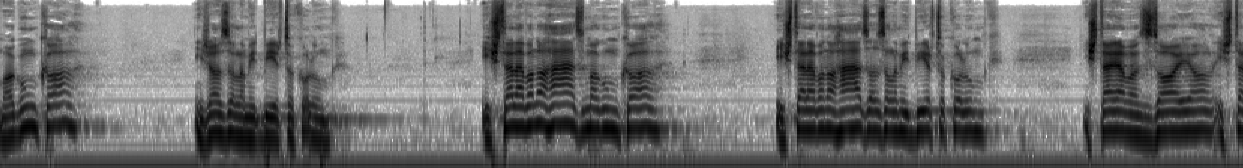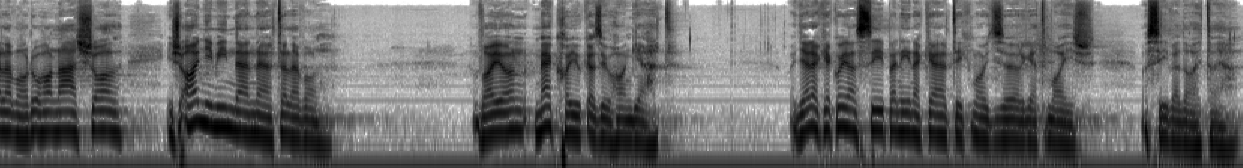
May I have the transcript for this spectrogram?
Magunkkal, és azzal, amit birtokolunk. És tele van a ház magunkkal, és tele van a ház azzal, amit birtokolunk, és tele van zajjal, és tele van rohanással, és annyi mindennel tele van. Vajon meghalljuk az ő hangját? A gyerekek olyan szépen énekelték ma, hogy zörget ma is a szíved ajtaján.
